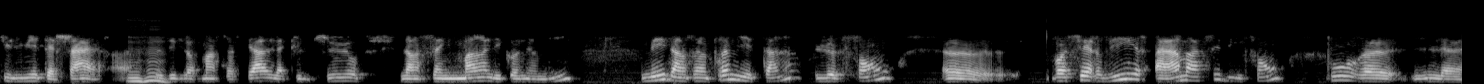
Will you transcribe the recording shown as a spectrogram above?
qui lui étaient chers, euh, Mhm. le développement social, la culture, l'enseignement, l'économie. Mais dans un premier temps, le fonds euh, va servir à amasser des fonds pour, euh, le,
